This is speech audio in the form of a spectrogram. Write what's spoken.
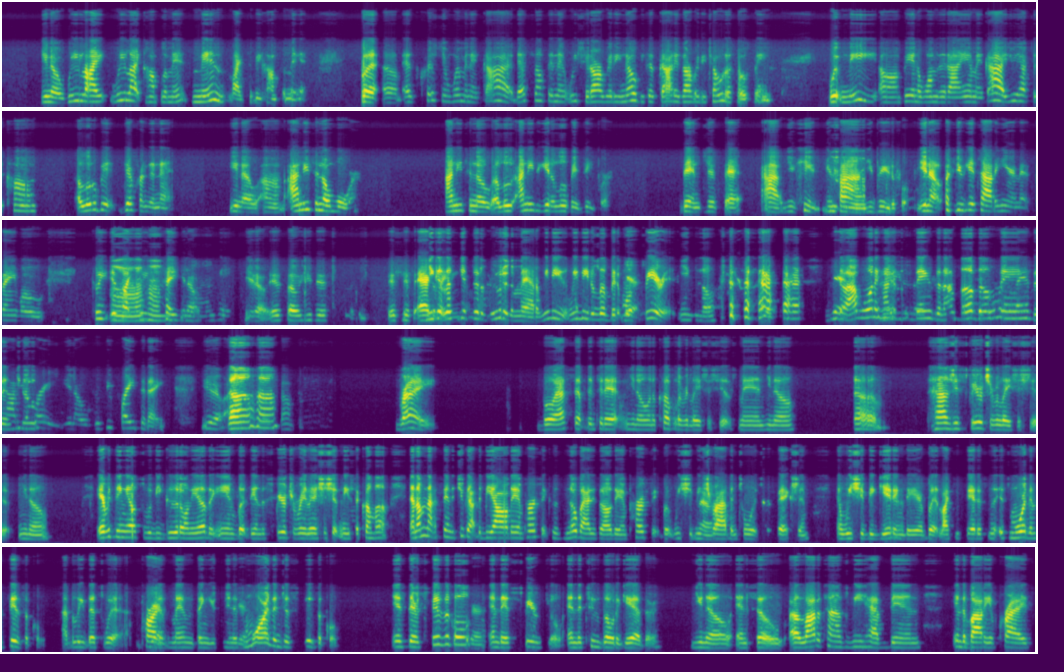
You know, we like we like compliments. Men like to be complimented. But um, as Christian women in God, that's something that we should already know because God has already told us those things with me um, being a woman that I am in God, you have to come a little bit different than that. You know, um, I need to know more. I need to know a little. I need to get a little bit deeper than just that. Ah, you cute, you mm-hmm. fine, you beautiful. You know, you get tired of hearing that same old. It's mm-hmm. like please take, you know, you know, and so you just it's just aggravating. You get, let's get to the root of the matter. We need we need a little bit more spirit, you know. you know, I want to hear some things, and I love those things, and you know, prayed, you know, did you pray today? You know, uh huh. Right. Boy, I stepped into that, you know, in a couple of relationships, man. You know, um, how's your spiritual relationship? You know, everything else would be good on the other end, but then the spiritual relationship needs to come up. And I'm not saying that you got to be all there and perfect because nobody's all there and perfect, but we should be no. striving towards perfection and we should be getting yeah. there. But like you said, it's it's more than physical. I believe that's what part of the main thing you're saying is more than just physical. Is there's physical and there's spiritual, and the two go together. You know, and so a lot of times we have been in the body of Christ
